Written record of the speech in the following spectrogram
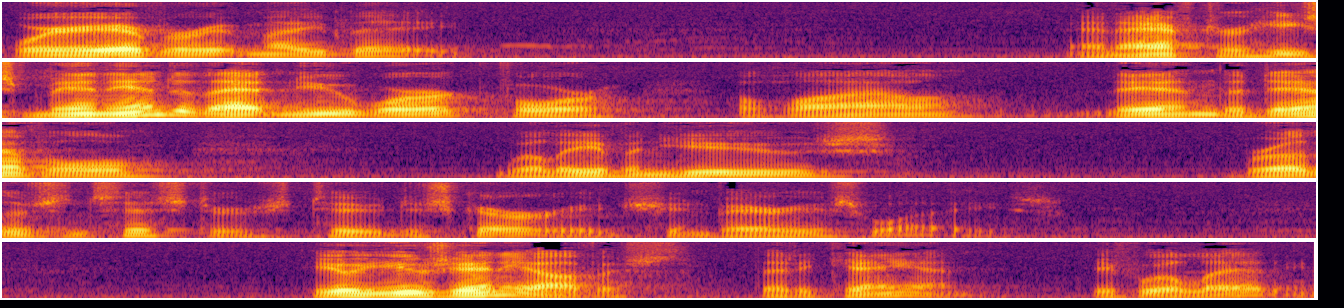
wherever it may be. And after he's been into that new work for a while, then the devil will even use brothers and sisters to discourage in various ways. He'll use any of us that he can if we'll let him.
